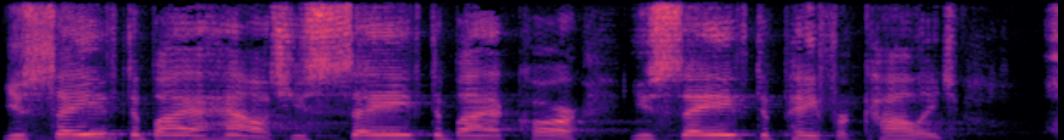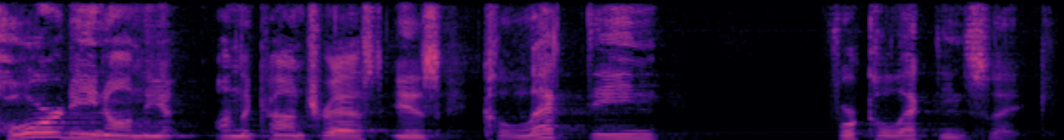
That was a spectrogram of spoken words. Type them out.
You save to buy a house, you save to buy a car, you save to pay for college. Hoarding, on the, on the contrast, is collecting for collecting's sake.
